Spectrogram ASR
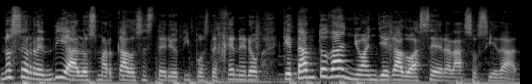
no se rendía a los marcados estereotipos de género que tanto daño han llegado a hacer a la sociedad.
